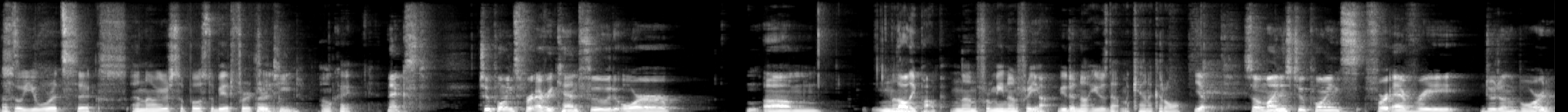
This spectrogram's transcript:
that's So you were at 6, and now you're supposed to be at 13. thirteen. Okay. Next, two points for every canned food or um, None. lollipop. None for me, none for you. Yeah. You did not use that mechanic at all. Yep. So minus two points for every dude on the board.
